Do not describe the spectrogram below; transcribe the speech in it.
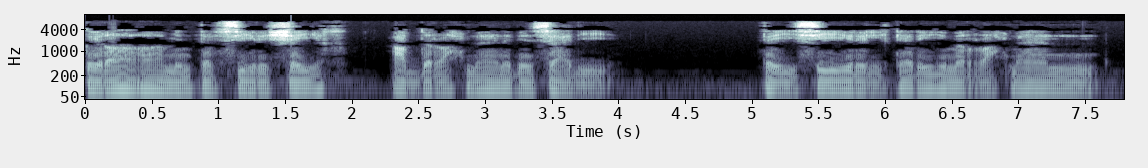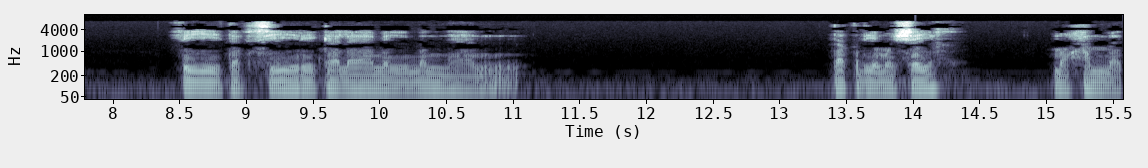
قراءة من تفسير الشيخ عبد الرحمن بن سعدي. تيسير الكريم الرحمن في تفسير كلام المنان. تقديم الشيخ محمد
